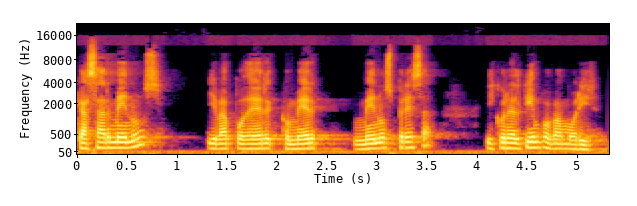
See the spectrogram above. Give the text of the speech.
cazar menos y va a poder comer menos presa y con el tiempo va a morir.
